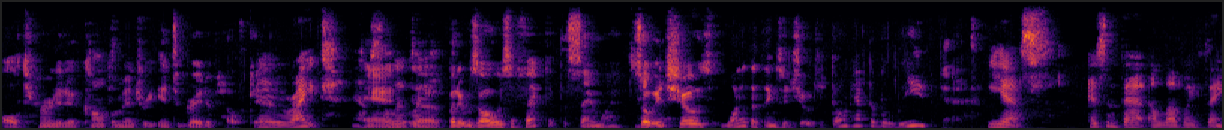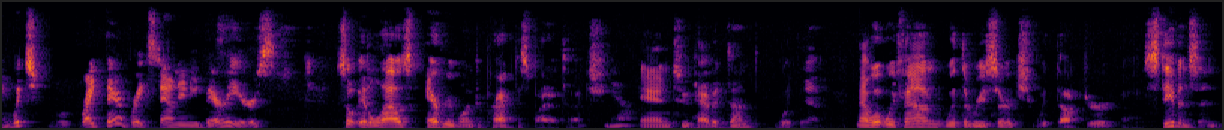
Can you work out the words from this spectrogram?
alternative, complementary, integrative healthcare. Oh, right, absolutely. And, uh, but it was always affected the same way. So Mhm. it shows one of the things it shows you don't have to believe in it. yes, isn't that a lovely thing? Which right there breaks down any barriers. So it allows everyone to practice biotouch Yeah. and to have it done with them. Now, what we found with the research with Dr. Stevenson,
